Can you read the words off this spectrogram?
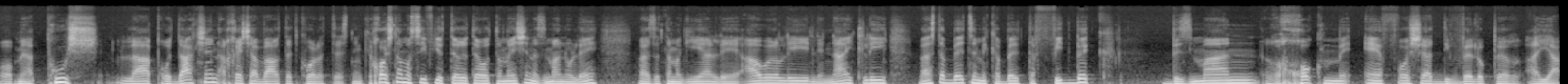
או מה push ל production אחרי שעברת את כל ה testing. ככל שאתה מוסיף יותר יותר automation, הזמן עולה, ואז אתה מגיע ל-hourly, ל-nightly, ואז אתה בעצם מקבל את הפידבק בזמן רחוק מאיפה שהדיבלופר היה.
